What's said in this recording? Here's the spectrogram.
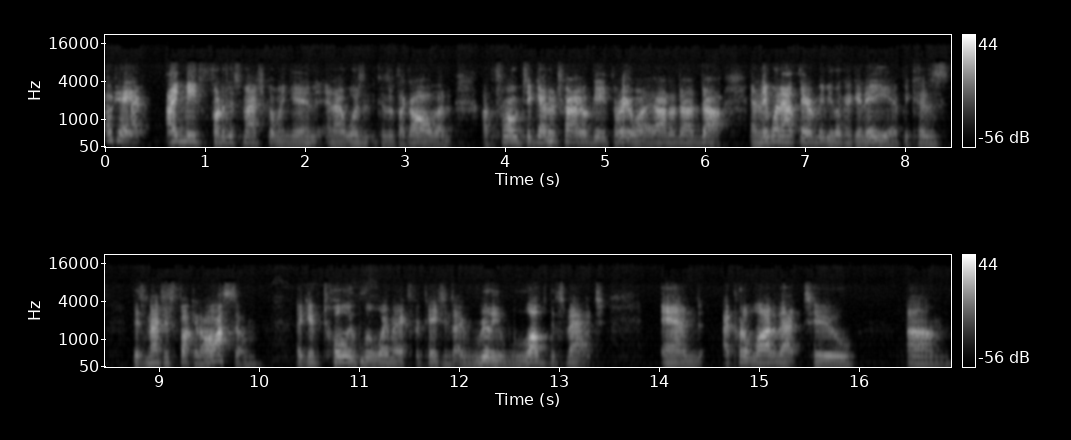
Okay, I, I made fun of this match going in, and I wasn't because it's like, oh, a, a thrown together triangle gate three way, da da da da. And they went out there and made me look like an idiot because this match is fucking awesome. Like it totally blew away my expectations. I really loved this match, and I put a lot of that to, um,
